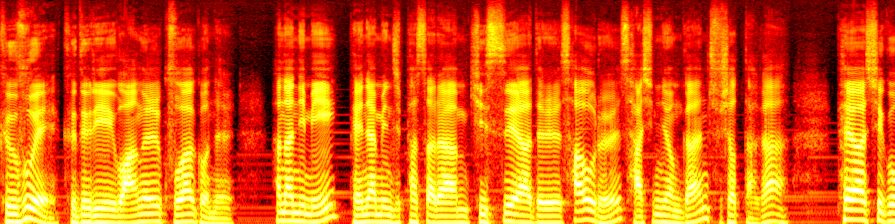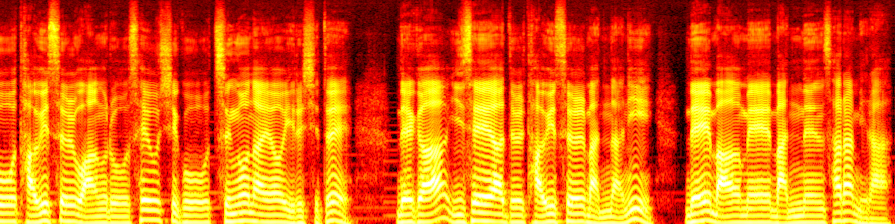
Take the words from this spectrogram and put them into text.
그 후에 그들이 왕을 구하거늘 하나님이 베냐민 지파 사람 기스의 아들 사울을 40년간 주셨다가 패하시고 다윗을 왕으로 세우시고 증언하여 이르시되 내가 이세의 아들 다윗을 만나니 내 마음에 맞는 사람이라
